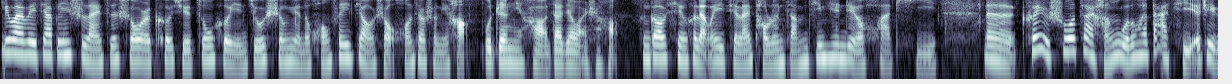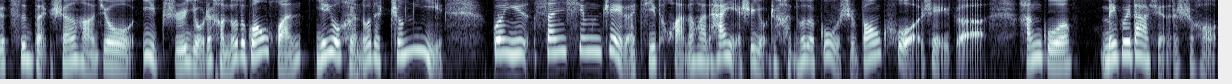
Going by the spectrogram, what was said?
另外一位嘉宾是来自首尔科学综合研究生院的黄飞教授，黄教授你好。木真你好，大家晚上好。很高兴和两位一起来讨论咱们今天这个话题。那可以说，在韩国的话，“大企业”这个词本身哈，就一直有着很多的光环，也有很多的争议。关于三星这个集团的话，它也是有着很多的故事，包括这个韩国。玫瑰大选的时候，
